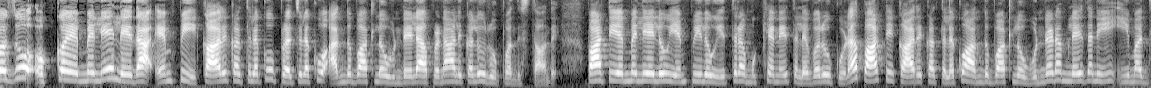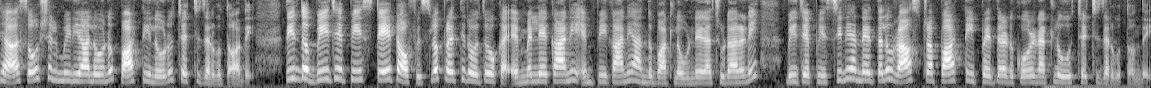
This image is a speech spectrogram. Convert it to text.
రోజు ఒక్క ఎమ్మెల్యే లేదా ఎంపీ కార్యకర్తలకు ప్రజలకు అందుబాటులో ఉండేలా ప్రణాళికలు రూపొందిస్తోంది. పార్టీ ఎమ్మెల్యేలు ఎంపీలు ఇతర ముఖ్య నేతలెవరూ కూడా పార్టీ కార్యకర్తలకు అందుబాటులో ఉండడం లేదని ఈ మధ్య సోషల్ మీడియాలోనూ పార్టీలోనూ చర్చ జరుగుతోంది. దీంతో బీజేపీ స్టేట్ ఆఫీసులో ప్రతిరోజు ఒక ఎమ్మెల్యే కానీ ఎంపీ కానీ అందుబాటులో ఉండేలా చూడాలని బీజేపీ సీనియర్ నేతలు రాష్ట్ర పార్టీ పెద్దలను కోరినట్లు చర్చ జరుగుతోంది.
